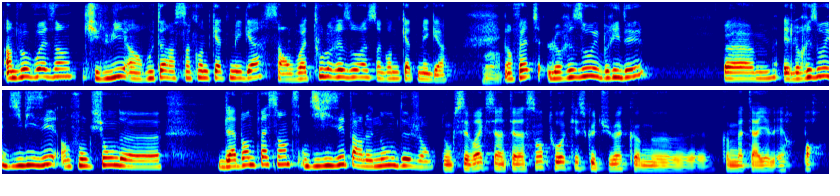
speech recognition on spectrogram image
un de vos voisins qui lui a un routeur à 54 mégas, ça envoie tout le réseau à 54 mégas. Et en fait, le réseau est bridé euh, et le réseau est divisé en fonction de de la bande passante divisé par le nombre de gens. Donc c'est vrai que c'est intéressant. Toi, qu'est-ce que tu as comme, euh, comme matériel AirPort?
